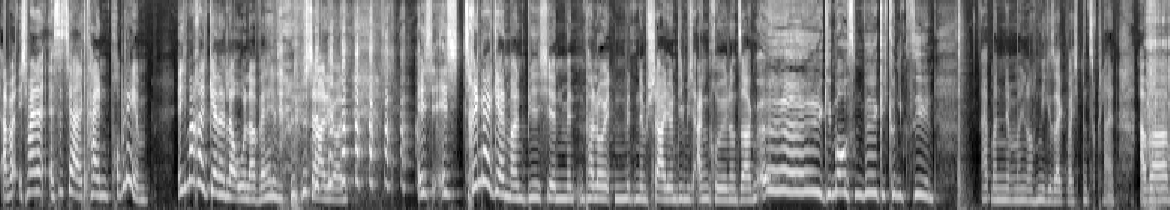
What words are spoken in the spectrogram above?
aber ich meine, es ist ja kein Problem. Ich mache halt gerne Laola-Wellen im Stadion. ich, ich trinke gerne mal ein Bierchen mit ein paar Leuten mitten im Stadion, die mich angrölen und sagen, ey, geh mal aus dem Weg, ich kann nichts sehen. Hat man mir noch nie gesagt, weil ich bin zu klein. Aber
